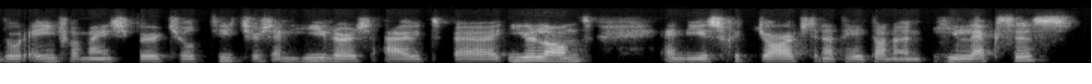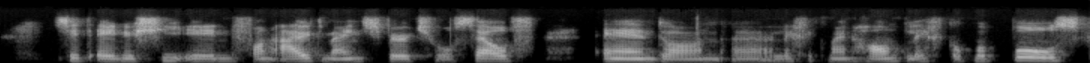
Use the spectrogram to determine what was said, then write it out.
door een van mijn spiritual teachers en healers uit Ierland. En die is gecharged en dat heet dan een Helexus. Zit energie in vanuit mijn spiritual self. En dan leg ik mijn hand leg ik op mijn pols.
